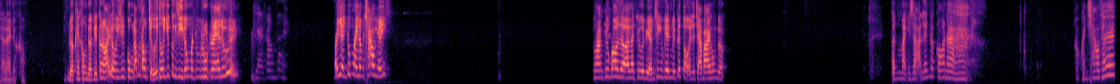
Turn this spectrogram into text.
Trả lời được không? Được hay không được thì cứ nói thôi chứ cùng lắm tao chửi thôi chứ cái gì đâu mà rụt rè dữ vậy. Dạ không thầy bây giờ chúng mày làm sao vậy? Hoàng chưa bao giờ là trừ điểm sinh viên vì cái tội là trả bài không được. Cần mạnh dạn lên các con à. Học hành sao thế?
